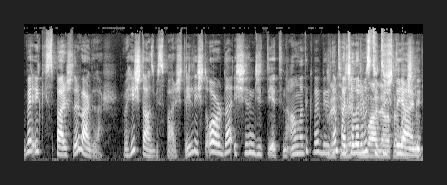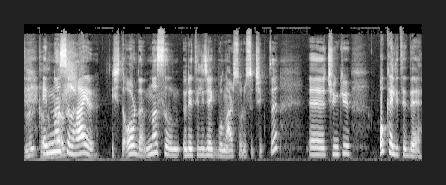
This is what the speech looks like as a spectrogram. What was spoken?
Ve ilk siparişleri verdiler. Ve hiç de az bir sipariş değildi. İşte orada işin ciddiyetini anladık ve birden Üretime, paçalarımız tutuştu yani. E kadınlar. nasıl hayır işte orada nasıl üretilecek bunlar sorusu çıktı. E, çünkü o kalitede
